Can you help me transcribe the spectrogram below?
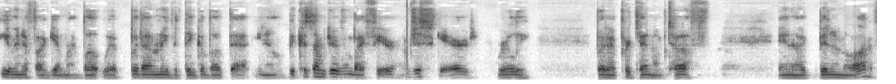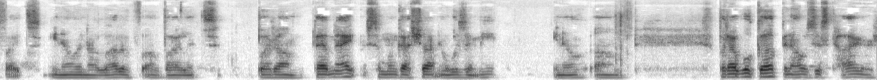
even if I get my butt whipped. But I don't even think about that, you know, because I'm driven by fear. I'm just scared, really. But I pretend I'm tough, and I've been in a lot of fights, you know, and a lot of uh, violence. But um, that night, someone got shot, and it wasn't me, you know. Um, But I woke up and I was just tired.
